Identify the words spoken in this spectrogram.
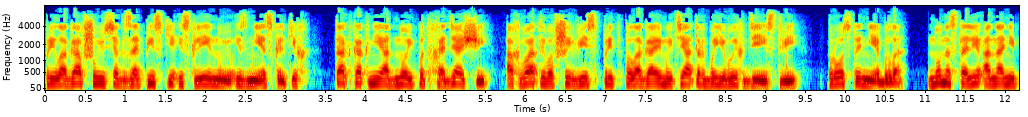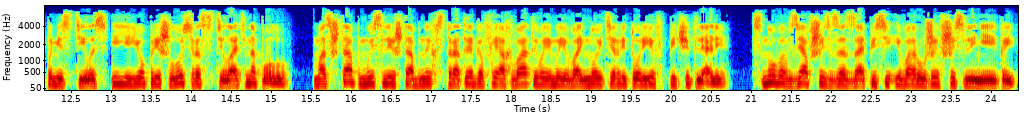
прилагавшуюся к записке и склеенную из нескольких, так как ни одной подходящей, охватывавшей весь предполагаемый театр боевых действий, просто не было. Но на столе она не поместилась и ее пришлось расстилать на полу. Масштаб мысли штабных стратегов и охватываемые войной территории впечатляли. Снова взявшись за записи и вооружившись линейкой,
